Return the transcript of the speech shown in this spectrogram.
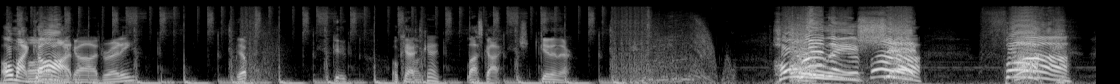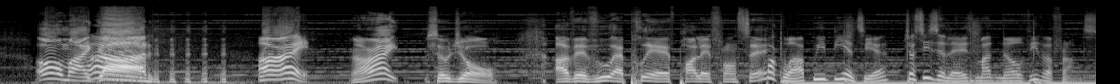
Oh my Oh god. Oh my god, ready? Yep. Okay. Okay. Last guy. Get in there. Holy shit! Ah! Fuck! Oh my Ah! god! All right. All right. So Joel, avez-vous appris à parler français? Pourquoi? Oui, bien sûr. Je suis à l'aise maintenant. Vive France.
